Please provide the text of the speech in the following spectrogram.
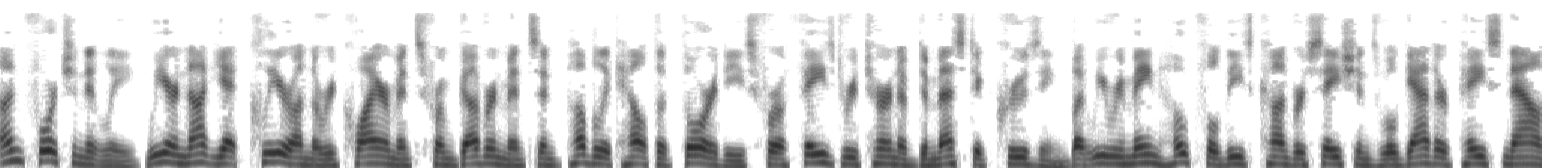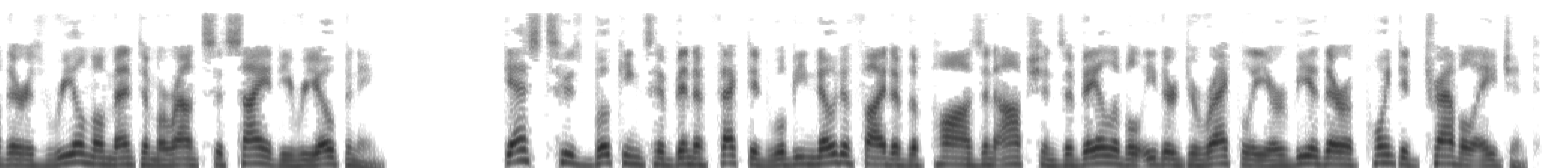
Unfortunately, we are not yet clear on the requirements from governments and public health authorities for a phased return of domestic cruising but we remain hopeful these conversations will gather pace now there is real momentum around society reopening. Guests whose bookings have been affected will be notified of the pause and options available either directly or via their appointed travel agent.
